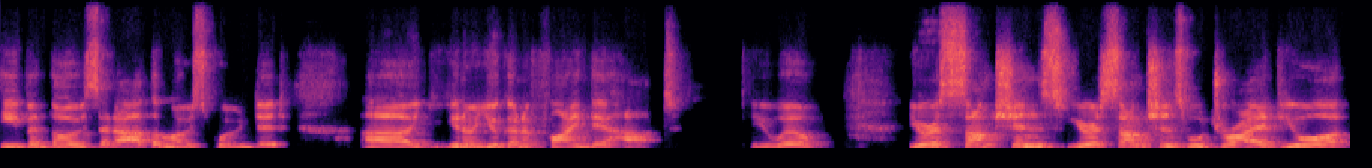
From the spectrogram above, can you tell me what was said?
even those that are the most wounded, uh, you know you're going to find their heart. You will. Your assumptions your assumptions will drive your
